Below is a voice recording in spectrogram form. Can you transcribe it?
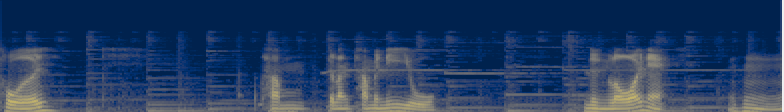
โถเอ้ยทำกำลังทำไอ้นี่อยู่ หนึ่งร้อยเนี่ยหือ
